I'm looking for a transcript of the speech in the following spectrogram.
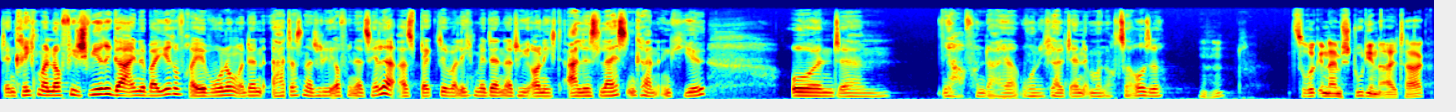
Dann kriegt man noch viel schwieriger eine barrierefreie Wohnung und dann hat das natürlich auch finanzielle Aspekte, weil ich mir dann natürlich auch nicht alles leisten kann in Kiel. Und ähm, ja, von daher wohne ich halt dann immer noch zu Hause. Zurück in deinem Studienalltag.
